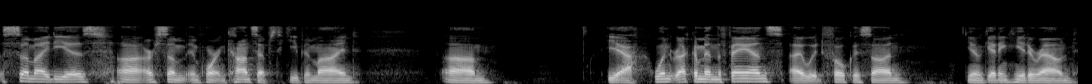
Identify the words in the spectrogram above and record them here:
some ideas, uh, or some important concepts to keep in mind. Um, yeah, wouldn't recommend the fans. I would focus on, you know, getting heat around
